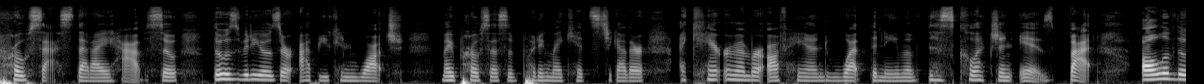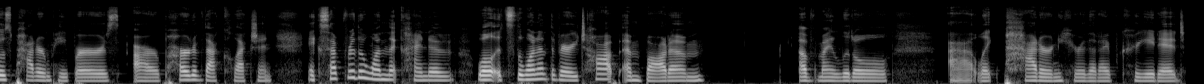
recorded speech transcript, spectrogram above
process that I have. So those videos are up. You can watch my process of putting my kits together. I can't remember offhand what the name of this collection is, but all of those pattern papers are part of that collection, except for the one that kind of, well, it's the one at the very top and bottom of my little uh, like pattern here that I've created.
